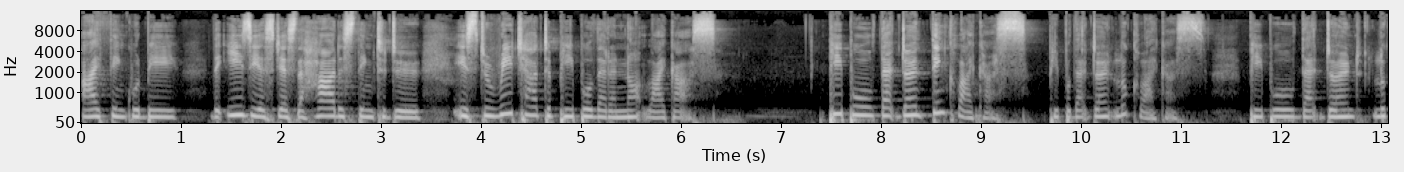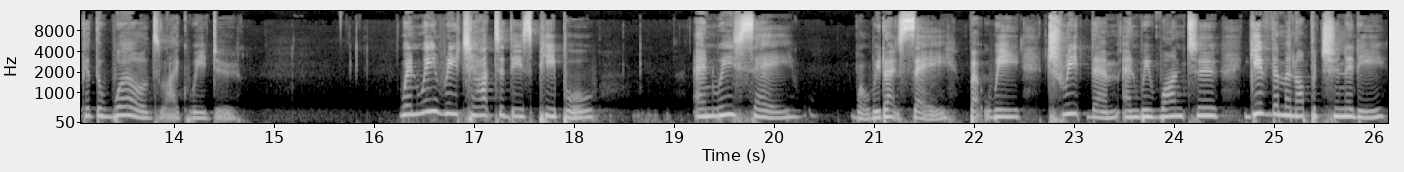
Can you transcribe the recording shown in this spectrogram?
I think would be the easiest, yes, the hardest thing to do is to reach out to people that are not like us people that don't think like us, people that don't look like us, people that don't look at the world like we do. When we reach out to these people and we say, well, we don't say, but we treat them and we want to give them an opportunity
